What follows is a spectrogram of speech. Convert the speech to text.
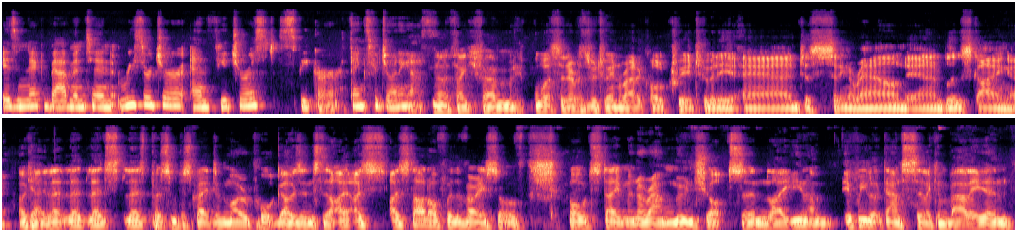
is Nick Badminton, researcher and futurist speaker. Thanks for joining us. No, thank you for having me. What's the difference between radical creativity and just sitting around and blue skying it? Okay, let, let, let's let's put some perspective. My report goes into that. I, I, I start off with a very sort of bold statement around moonshots and like you know if we look down to Silicon Valley and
